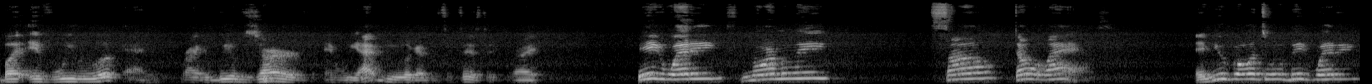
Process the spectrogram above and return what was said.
But if we look at it, right, if we observe and we actually look at the statistics, right? Big weddings normally some don't last. If you go into a big wedding,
